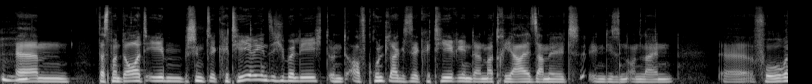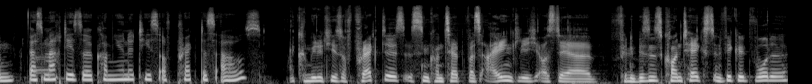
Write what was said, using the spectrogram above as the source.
mhm. ähm, dass man dort eben bestimmte Kriterien sich überlegt und auf Grundlage dieser Kriterien dann Material sammelt in diesen Online-Foren. Äh, Was macht diese Communities of Practice aus? Communities of Practice ist ein Konzept, was eigentlich aus der für den Business-Kontext entwickelt wurde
